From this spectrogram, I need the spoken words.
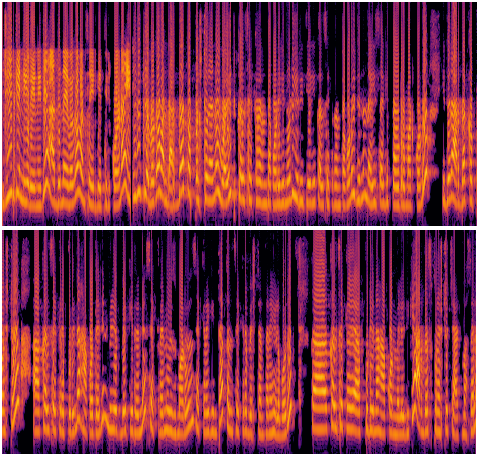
ಜೀರಿಗೆ ನೀರೇನಿದೆ? ಅದನ್ನ ಇವಾಗ ಒಂದ್ ಸೈಡ್ಗೆ ಎತ್ತಿಟ್ಕೊಳ್ಳೋಣ. ಇದಕ್ಕೆ ಇವಾಗ ಒಂದ್ ಅರ್ಧ ಕಪ್ ಅಷ್ಟು ನಾನು ವೈಟ್ ಕಲ್ಸೆಕರನ್ನ ತಗೊಂಡಿದ್ದೀನಿ. ನೋಡಿ ಈ ರೀತಿಯಾಗಿ ಕಲ್ಸೆಕರನ್ನ ತಗೊಂಡು ಇದನ್ನ ನೈಸ್ ಆಗಿ ಪೌಡರ್ ಮಾಡ್ಕೊಂಡು ಇದನ್ನ ಅರ್ಧ ಕಪ್ ಅಷ್ಟು ಆ, ಕಲ್ ಸಕ್ಕರೆ ಪುಡಿನ ಹಾಕೋತಾ ಇದೀನಿ ಬೇಕ್- ಬೇಕಿದ್ರೆ ನೀವು ಸಕ್ಕರೆನೂ ಯೂಸ್ ಮಾಡಬಹುದು ಸಕ್ಕರೆಗಿಂತ ಕಲ್ ಸಕ್ಕರೆ ಬೆಸ್ಟ್ ಅಂತಾನೆ ಹೇಳ್ಬೋದು. ಕ- ಕಲ್ ಸಕ್ಕರೆ ಪುಡಿನ ಹಾಕೊಂಡ್ಮೇಲೆ ಇದಕ್ಕೆ ಅರ್ಧ ಸ್ಪೂನ್ ಅಷ್ಟು ಚಾಟ್ ಮಸಾಲ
